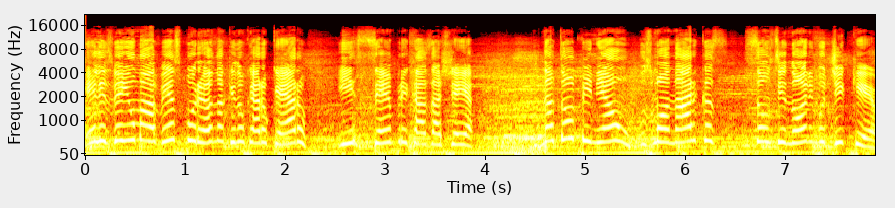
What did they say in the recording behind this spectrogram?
Eles vêm uma vez por ano aqui no Quero Quero e sempre casa cheia. Na tua opinião, os monarcas são sinônimo de quê?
